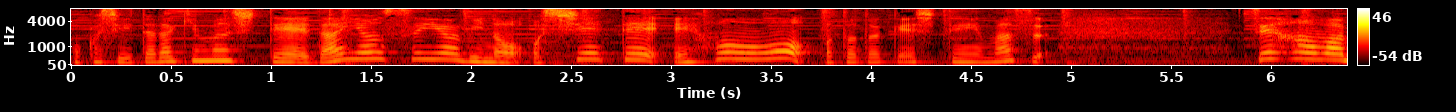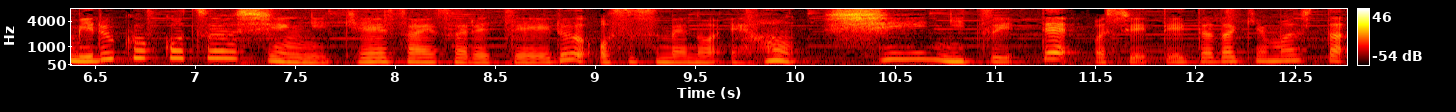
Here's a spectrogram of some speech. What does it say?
お越しいただきまして第4水曜日の教えて絵本をお届けしています前半はミルクっ子通信に掲載されているおすすめの絵本「シーン」について教えていただきました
